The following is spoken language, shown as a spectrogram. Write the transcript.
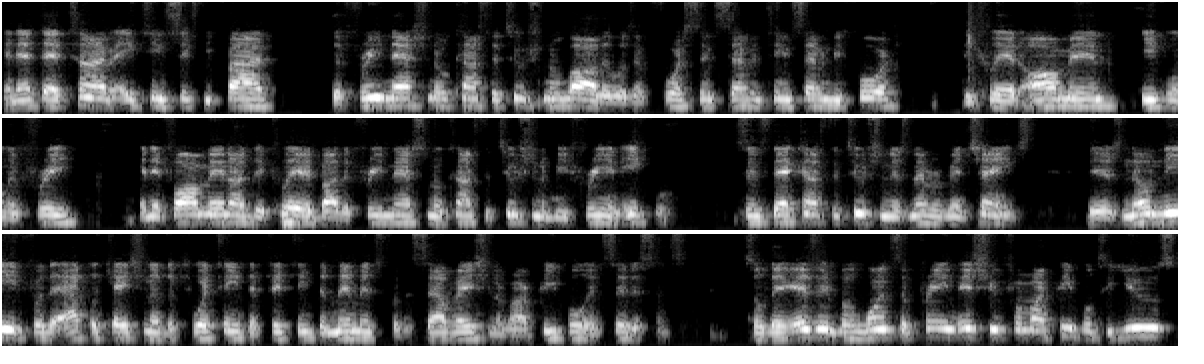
And at that time, 1865, the free national constitutional law that was enforced since 1774 declared all men equal and free and if all men are declared by the free national constitution to be free and equal, since that constitution has never been changed, there is no need for the application of the 14th and 15th Amendments for the salvation of our people and citizens. So there isn't but one supreme issue for my people to use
